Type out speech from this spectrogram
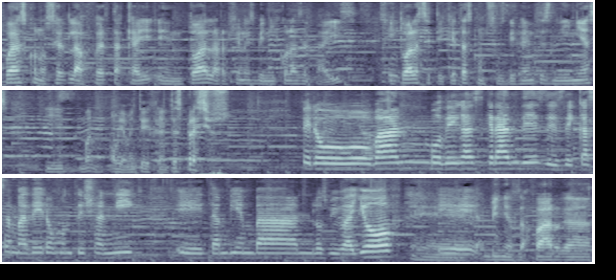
puedas conocer la oferta que hay en todas las regiones vinícolas del país Sí. y todas las etiquetas con sus diferentes líneas y, bueno, obviamente diferentes precios. Pero van bodegas grandes desde Casa Madero, Montechanic. eh, también van los Vivayov. Eh, eh, Viñas La Farga,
